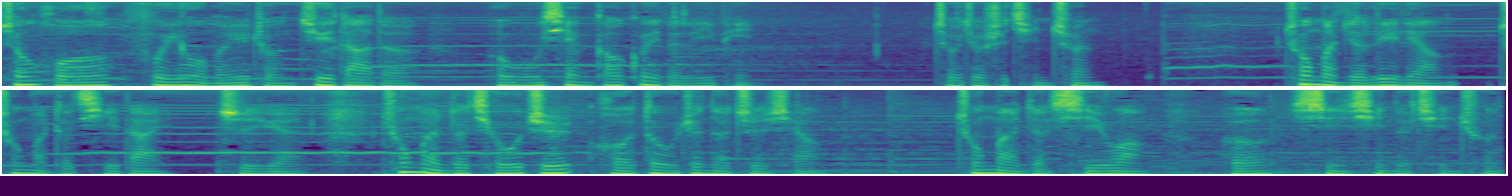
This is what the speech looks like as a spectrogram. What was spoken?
生活赋予我们一种巨大的和无限高贵的礼品，这就是青春，充满着力量，充满着期待、志愿，充满着求知和斗争的志向。充满着希望和信心的青春。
